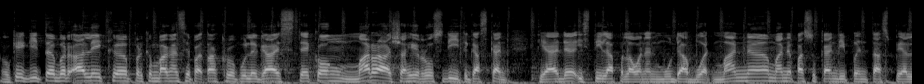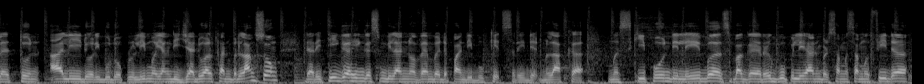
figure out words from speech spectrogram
Okey, kita beralih ke perkembangan sepak takraw pula guys. Tekong Mara Syahir Rosdi tegaskan tiada istilah perlawanan mudah buat mana-mana pasukan di pentas Piala Tun Ali 2025 yang dijadualkan berlangsung dari 3 hingga 9 November depan di Bukit Serindit Melaka. Meskipun dilabel sebagai regu pilihan bersama-sama FIDA,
